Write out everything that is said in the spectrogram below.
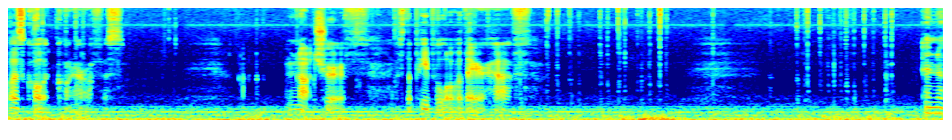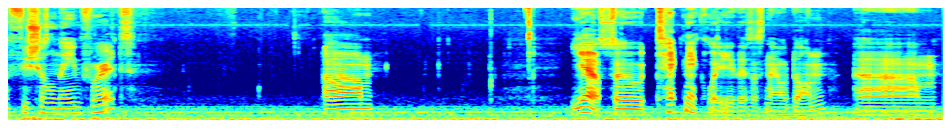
Let's call it corner office. I'm not sure if, if the people over there have an official name for it. Um, yeah, so technically this is now done. Um,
